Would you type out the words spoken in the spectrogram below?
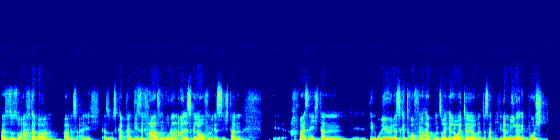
Also so Achterbahn war das eigentlich. Also es gab dann diese Phasen, wo dann alles gelaufen ist. Ich dann ach weiß nicht, dann den Uli Hoeneß getroffen habe und solche Leute und das hat mich wieder mega gepusht.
